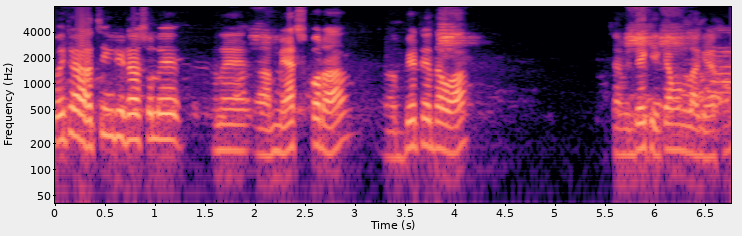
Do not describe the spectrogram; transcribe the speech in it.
তো এটা চিংড়িটা আসলে মানে ম্যাশ করা বেটে দেওয়া। আচ্ছা, আমি দেখি কেমন লাগে এখন।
